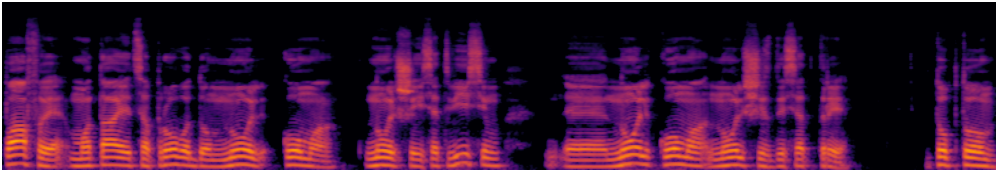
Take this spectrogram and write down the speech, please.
пафи мотаються проводом 0,068 е, 0,063. Тобто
